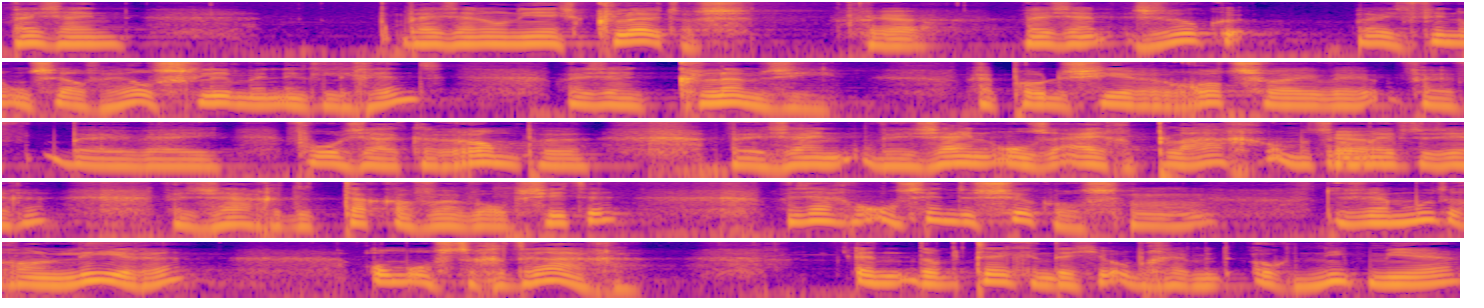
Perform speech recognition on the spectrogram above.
Wij zijn, wij zijn nog niet eens kleuters. Ja. Wij zijn zulke. Wij vinden onszelf heel slim en intelligent. Wij zijn clumsy. Wij produceren rotzooi, wij, wij, wij, veroorzaken rampen. Wij zijn, wij zijn onze eigen plaag, om het zo maar even te zeggen. Wij zagen de tak af waar we op zitten. We zijn gewoon ontzettende sukkels. Mhm. Dus wij moeten gewoon leren om ons te gedragen. En dat betekent dat je op een gegeven moment ook niet meer.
